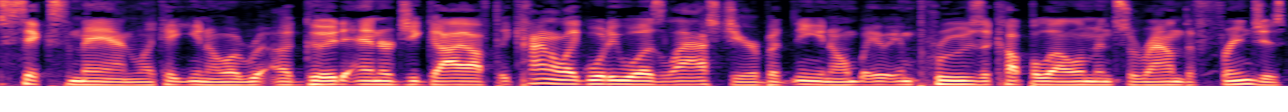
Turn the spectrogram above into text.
sixth man, like a you know a, a good energy guy off the kind of like what he was last year, but you know improves a couple elements around the fringes.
